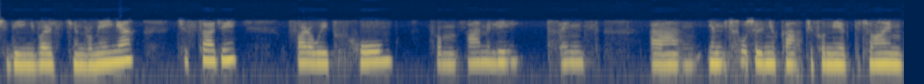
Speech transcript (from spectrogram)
to the university in Romania to study, far away from home, from family, friends, um, in a totally new country for me at the time,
